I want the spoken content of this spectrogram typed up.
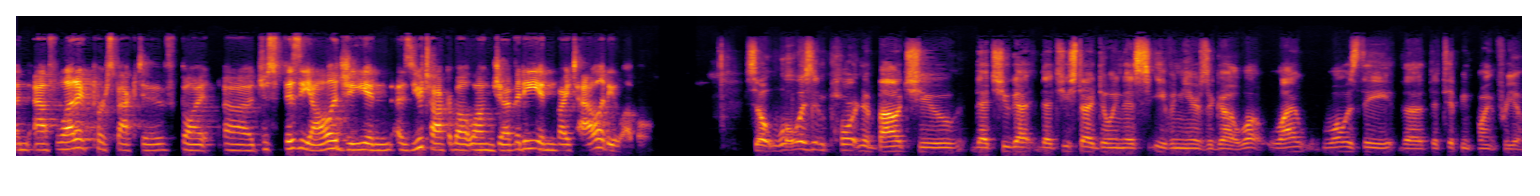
an athletic perspective, but uh, just physiology and, as you talk about, longevity and vitality level. So, what was important about you that you got that you started doing this even years ago? What why what was the the, the tipping point for you?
